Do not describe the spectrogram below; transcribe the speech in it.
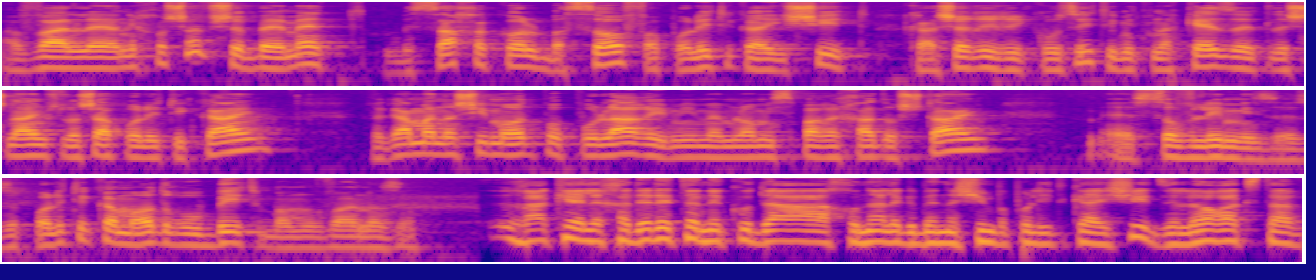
אבל אני חושב שבאמת, בסך הכל בסוף הפוליטיקה האישית, כאשר היא ריכוזית, היא מתנקזת לשניים שלושה פוליטיקאים, וגם אנשים מאוד פופולריים, אם הם לא מספר אחד או שתיים, סובלים מזה. זו פוליטיקה מאוד רובית במובן הזה. רק לחדד את הנקודה האחרונה לגבי נשים בפוליטיקה האישית, זה לא רק סתיו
